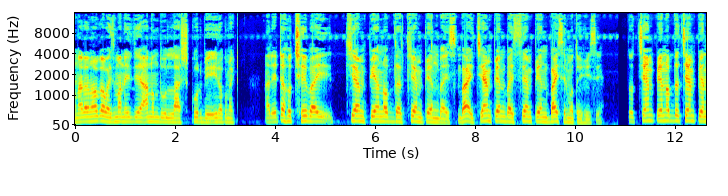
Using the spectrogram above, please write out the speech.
ওনারা নৌকা বাইজ মানে যে আনন্দ, উল্লাস করবে এরকম একটা আর এটা হচ্ছে ভাই champion of the champion vice ভাই চ্যাম্পিয়ন বাইস চ্যাম্পিয়ন বাইসের মতোই হয়েছে তো চ্যাম্পিয়ন অফ দ্য চ্যাম্পিয়ন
